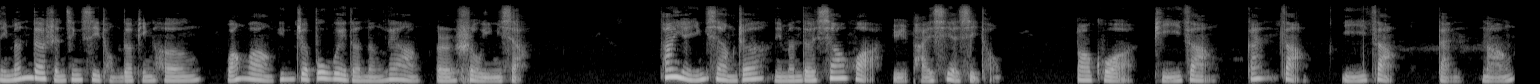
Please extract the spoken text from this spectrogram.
你们的神经系统的平衡，往往因这部位的能量而受影响。它也影响着你们的消化与排泄系统，包括脾脏、肝脏、胰脏。胆囊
